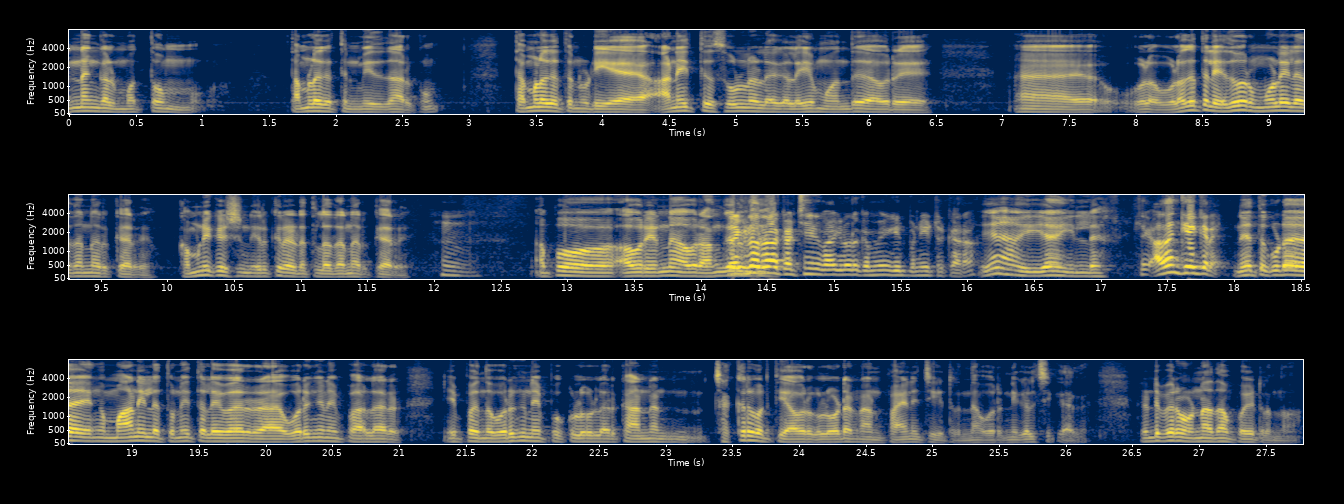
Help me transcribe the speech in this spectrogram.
எண்ணங்கள் மொத்தம் தமிழகத்தின் மீது தான் இருக்கும். தமிழகத்தினுடைய அனைத்து சூழ்நிலைகளையும் வந்து அவர் உல உலகத்தில் ஏதோ ஒரு மூலையில் தானே இருக்கார். கம்யூனிகேஷன் இருக்கிற இடத்துல தானே இருக்கார். அப்போது அவர் என்ன அவர் அங்கே ரெகுலராக கட்சி நிர்வாகிகளோட கம்யூனிகேட் பண்ணிட்டு இருக்காரா ஏன் ஏன் இல்லை? அதான் கேட்குறேன் நேற்று கூட எங்கள் மாநில துணைத் தலைவர் ஒருங்கிணைப்பாளர் இப்போ இந்த ஒருங்கிணைப்பு குழுவில் இருக்க அண்ணன் சக்கரவர்த்தி அவர்களோட நான் பயணிச்சுக்கிட்டு இருந்தேன் ஒரு நிகழ்ச்சிக்காக. ரெண்டு பேரும் ஒன்றா தான் போயிட்டு இருந்தோம்.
